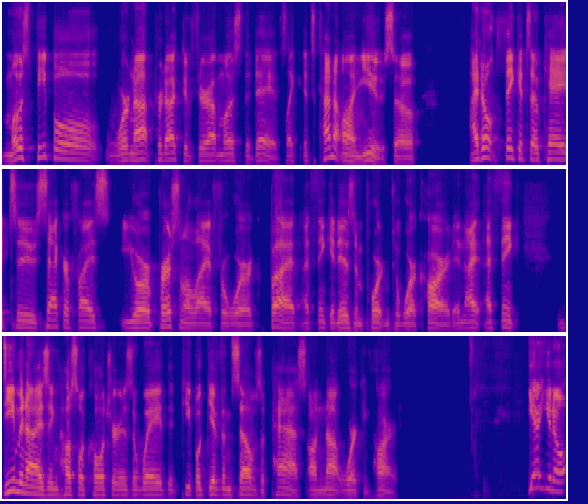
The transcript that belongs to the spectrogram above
most people were not productive throughout most of the day. It's like it's kind of on you. So I don't think it's okay to sacrifice your personal life for work, but I think it is important to work hard. And I, I think demonizing hustle culture is a way that people give themselves a pass on not working hard. Yeah, you know,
